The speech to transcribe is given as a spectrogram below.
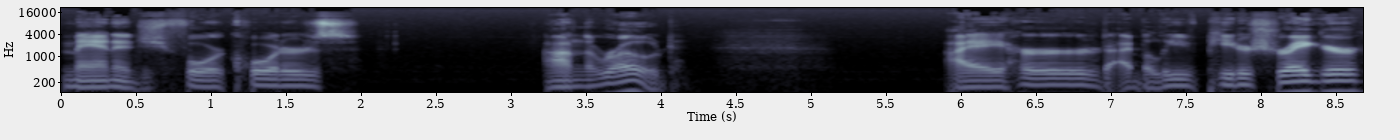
manage four quarters on the road. I heard, I believe, Peter Schrager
